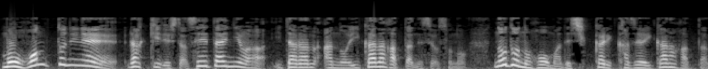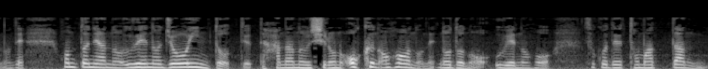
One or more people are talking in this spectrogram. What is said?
もう本当にね、ラッキーでした。生体には至ら、あの、行かなかったんですよ。その、喉の方までしっかり風邪は行かなかったので、本当にあの、上の上咽頭って言って、鼻の後ろの奥の方のね、喉の上の方、そこで止まったん、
